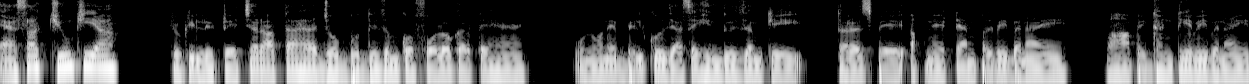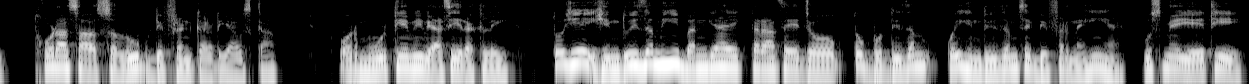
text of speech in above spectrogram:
ऐसा क्यों किया? क्योंकि लिटरेचर आता है, जो बुद्धिज्म को फॉलो करते हैं, उन्होंने बिल्कुल जैसे हिंदुइज्म की तर्ज पे अपने टेंपल भी बनाए, वहाँ पे घंटियाँ भी बनाई थोड़ा सा स्वरूप डिफरेंट कर दिया उसका, और मूर्तियाँ भी वैसी रख ली। तो ये हिंदुइज्म ही बन गया एक तरह से, जो तो बुद्धिज्म, कोई हिंदुइज्म से डिफर नहीं है। उसमें ये थी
